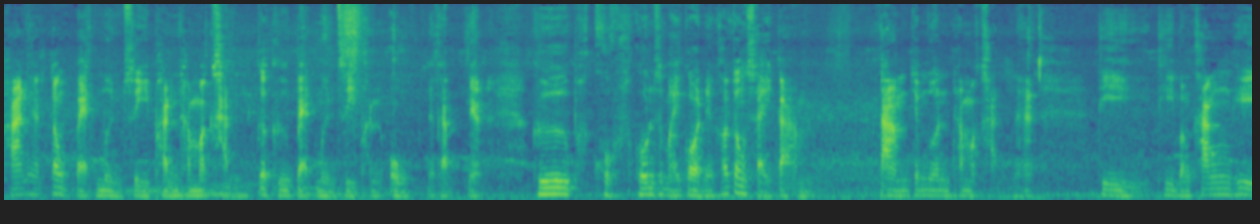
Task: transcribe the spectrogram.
พระเนี่ยต้อง 84,000 ธรรมขันธ์ก็คือ 84,000 องค์นะครับเนี่ยคือคนสมัยก่อนเนี่ยเขาต้องใส่ตามตามจำนวนธรรมขันธ์นะฮะที่ที่บางครั้งที่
